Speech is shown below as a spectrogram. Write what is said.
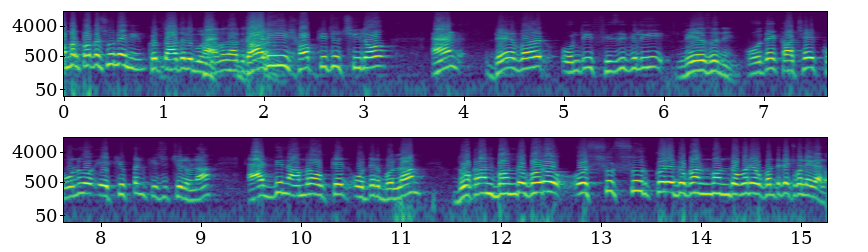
আমার কথা শুনে নিন খুব তাড়াতাড়ি বলুন হ্যাঁ, গাড়ি। সব কিছু ছিল and they were only physically liaisoning ওদের কাছে কোনো ইকুইপমেন্ট কিছু ছিল না। একদিন আমরা ওকে ওদের বললাম দোকান বন্ধ করো ও সুর করে দোকান বন্ধ করে ওখান থেকে চলে গেল।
